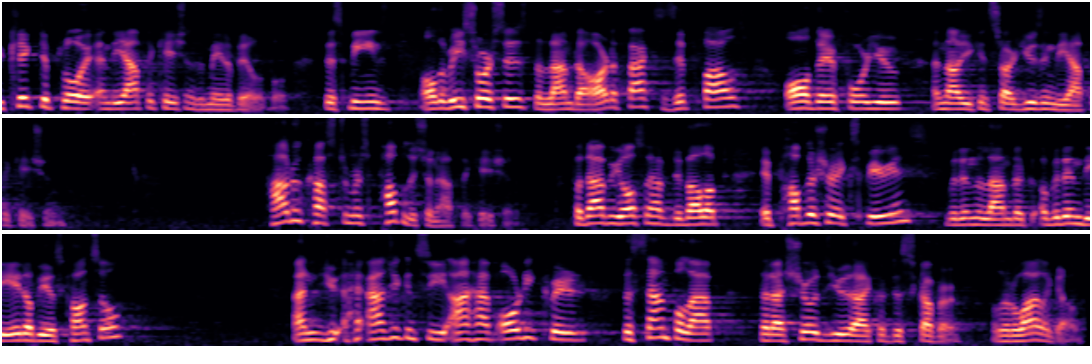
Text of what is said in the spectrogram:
you click deploy, and the application is made available. This means all the resources, the Lambda artifacts, zip files, all there for you, and now you can start using the application. How do customers publish an application? For that, we also have developed a publisher experience within the Lambda, uh, within the AWS console. And you, as you can see, I have already created the sample app that I showed you that I could discover a little while ago.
